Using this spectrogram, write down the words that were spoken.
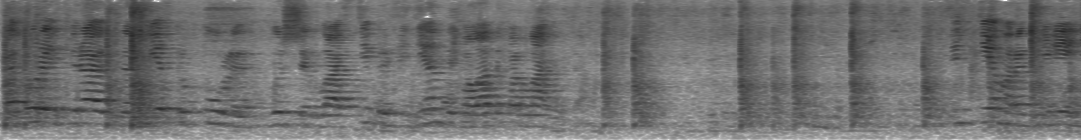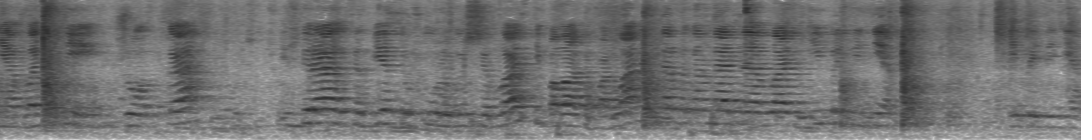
в которой избираются две структуры высшей власти, президент и палата парламента. Система разделения властей жесткая, избираются две структуры высшей власти, палата парламента, законодательная власть и президент. И президент.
